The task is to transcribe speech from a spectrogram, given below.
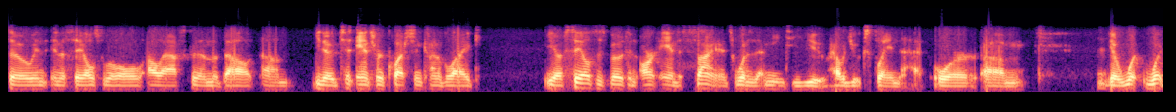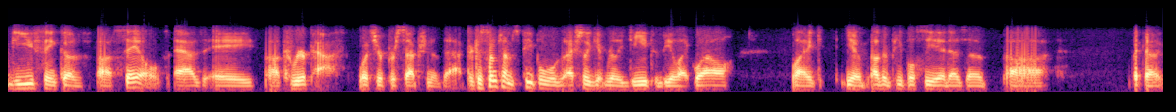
So in, in a sales role, I'll ask them about, um, you know, to answer a question kind of like, you know, sales is both an art and a science, what does that mean to you? How would you explain that? Or, um, you know, what, what do you think of uh, sales as a uh, career path? What's your perception of that? Because sometimes people will actually get really deep and be like, well, like, you know, other people see it as a, uh, like a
